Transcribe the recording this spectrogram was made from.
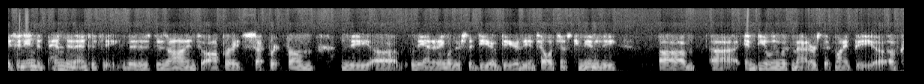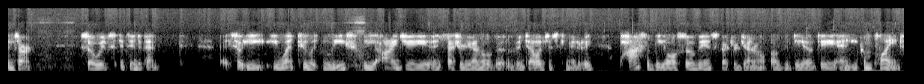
It's an independent entity that is designed to operate separate from the uh, the entity, whether it's the DoD or the intelligence community, um, uh, in dealing with matters that might be uh, of concern. So it's it's independent so he, he went to at least the IG, Inspector General of the, of the Intelligence Community, possibly also the Inspector General of the DoD, and he complained.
